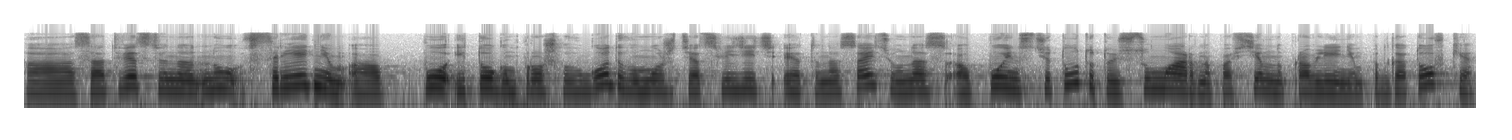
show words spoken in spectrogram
Соответственно, ну, в среднем по итогам прошлого года вы можете отследить это на сайте. У нас а, по институту, то есть суммарно по всем направлениям подготовки,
